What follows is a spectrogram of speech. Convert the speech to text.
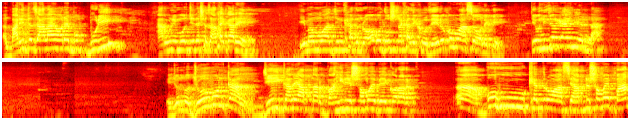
আর বাড়িতে জ্বালায় ওরে বুড়ি, আর উনি মসজিদে এসে জ্বালায় কারে? ইমাম মুয়াজ্জিন খাদেম রব দোষটা খালি খোঁজে, এরকমও আছে অনেকে। কেউ নিজের গায়ে নিয়েন না। এই জন্য যৌবন কাল যেই কালে আপনার বাহিরে সময় ব্যয় করার বহু ক্ষেত্র আছে, আপনি সময় পান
